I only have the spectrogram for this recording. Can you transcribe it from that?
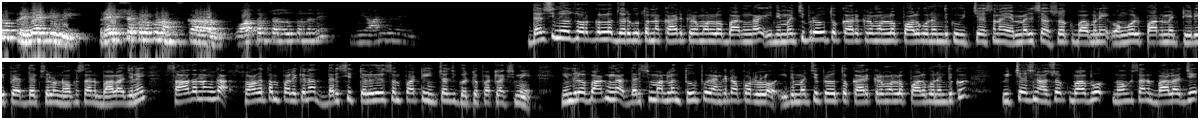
టు ప్రజా టీవీ. ప్రేక్షకులకు నమస్కారాలు. వార్తలు చదువుతున్నది మీ ఆంజనేయులు. దర్శి నియోజకవర్గంలో జరుగుతున్న కార్యక్రమంలో భాగంగా ఇది మంచి ప్రభుత్వ కార్యక్రమంలో పాల్గొనేందుకు విచ్చేసిన ఎమ్మెల్సీ అశోక్ బాబుని ఒంగోలు పార్లమెంట్ టీడీపీ అధ్యక్షులు నోకసాని బాలాజీని సాధారణంగా స్వాగతం పలికిన దర్శి తెలుగుదేశం పార్టీ ఇన్ఛార్జ్ గొట్టిపట్ల లక్ష్మి ఇందులో భాగంగా దర్శి మండలం తూర్పు వెంకటాపురంలో ఇది మంచి ప్రభుత్వ కార్యక్రమంలో పాల్గొనేందుకు విచ్చేసిన అశోక్ బాబు నోకసాని బాలాజీ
